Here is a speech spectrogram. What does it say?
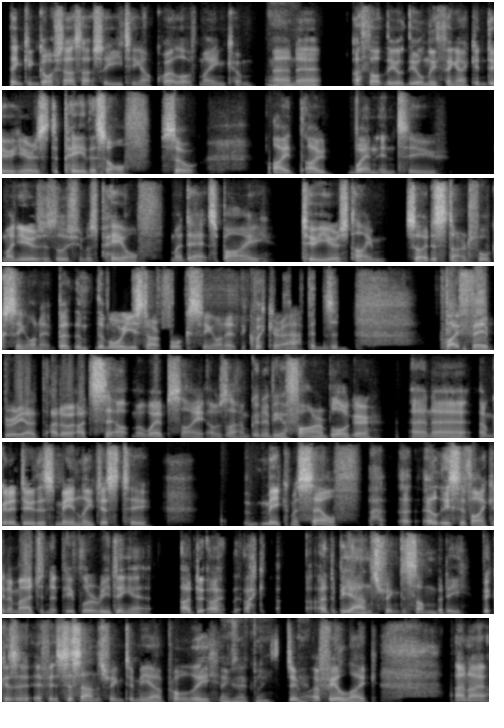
thinking, gosh, that's actually eating up quite a lot of my income. Mhm. And uh, I thought the the only thing I can do here is to pay this off. So I I went into my New Year's resolution was pay off my debts by two years time. So I just started focusing on it. But the the more you start focusing on it, the quicker it happens. And by February, I'd, I'd, I'd set up my website. I was like, I'm going to be a fire blogger, and uh, I'm going to do this mainly just to make myself, uh, at least if I can imagine that people are reading it, I'd, I, I, I'd be answering to somebody because if it's just answering to me, I'd probably Exactly. do Yeah. what I feel like. And I,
